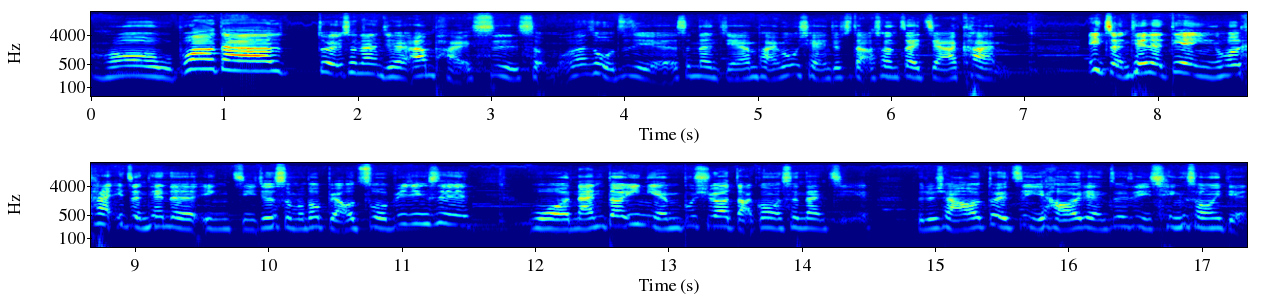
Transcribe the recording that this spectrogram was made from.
然后我不知道大家对圣诞节安排是什么，但是我自己的圣诞节安排目前就是打算在家看一整天的电影，或者看一整天的影集，就是什么都不要做。毕竟是我难得一年不需要打工的圣诞节，我就想要对自己好一点，对自己轻松一点。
